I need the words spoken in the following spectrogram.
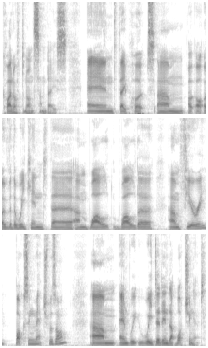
quite often on Sundays, and they put um, o- over the weekend the um, Wild Wilder um, Fury boxing match was on, um, and we we did end up watching it,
